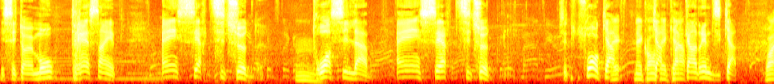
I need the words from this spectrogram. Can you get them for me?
Et c'est un mot très simple. Incertitude. Trois syllabes. Incertitude. C'est trois ou quatre? Quatre. quatre. Marc-André me dit quatre. Ouais,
